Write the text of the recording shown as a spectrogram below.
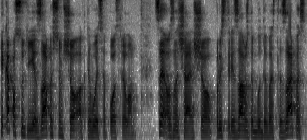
яка по суті є записом, що активується пострілом. Це означає, що пристрій завжди буде вести запис,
